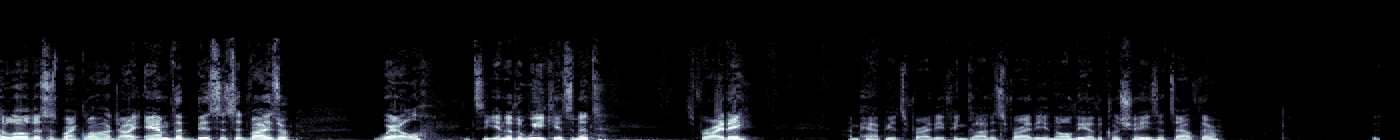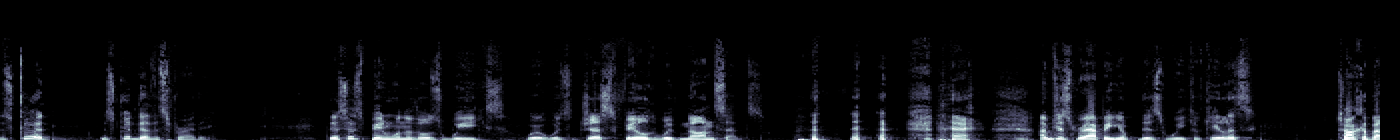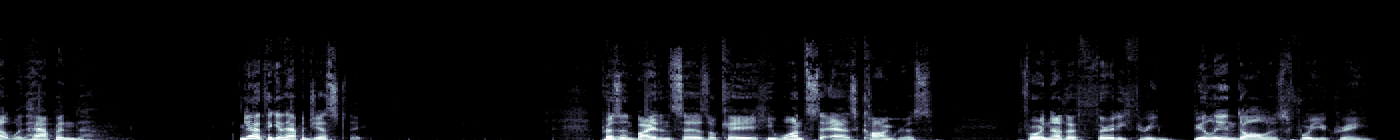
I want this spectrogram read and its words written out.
Hello, this is Mike Lodge. I am the business advisor. Well, it's the end of the week, isn't it? It's Friday. I'm happy it's Friday. Thank God it's Friday and all the other cliches that's out there. But it's good. It's good that it's Friday. This has been one of those weeks where it was just filled with nonsense. I'm just wrapping up this week, okay? Let's talk about what happened yeah, I think it happened yesterday. President Biden says, okay, he wants to ask Congress for another $33 billion for Ukraine.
